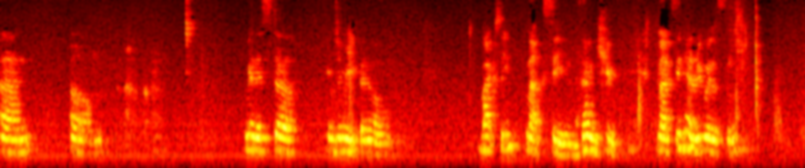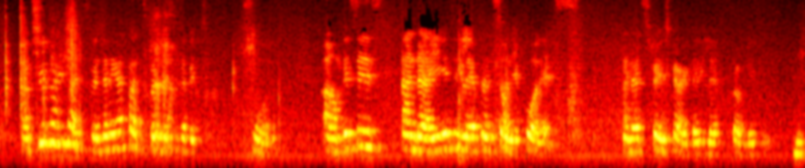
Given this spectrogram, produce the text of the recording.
And um, Minister in Jamaica now, Maxine? Maxine, thank you. Maxine Henry Wilson. Um, she was only participant, I think I participated, this is a bit small. Um, this is Andai, he left, and Sonia Paulets. And that strange character he left probably. And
